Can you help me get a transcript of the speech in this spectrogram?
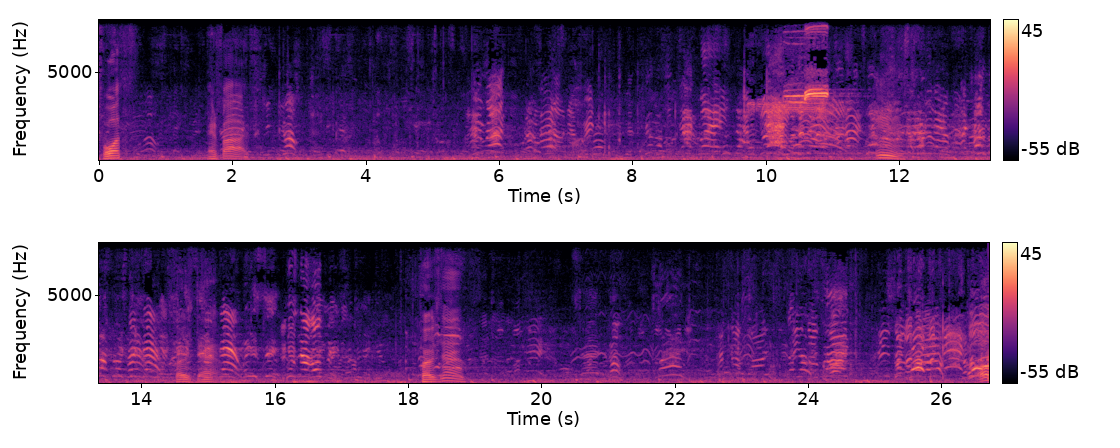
Fourth and five. Mm. First down. Who's not open? First down. Oh. Oh.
